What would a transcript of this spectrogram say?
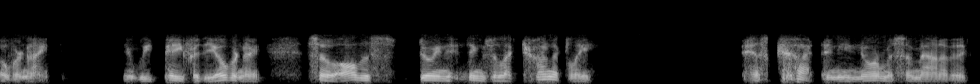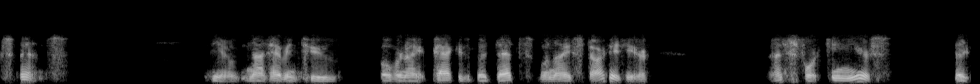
overnight. And we'd pay for the overnight. So all this doing things electronically has cut an enormous amount of expense. You know, not having to overnight package, but that's when I started here. That's 14 years. It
